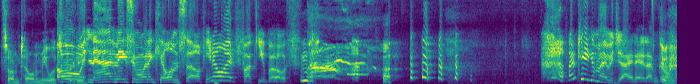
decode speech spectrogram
So I'm telling him he looks Oh, pretty. Oh, and that makes him want to kill himself. You know what? Fuck you both. think taking my vagina and I'm going.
